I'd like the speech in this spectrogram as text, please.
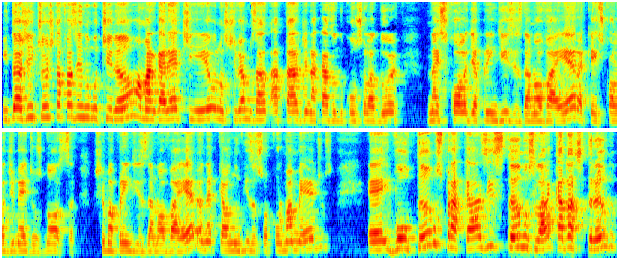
Então, a gente hoje está fazendo mutirão, a Margarete e eu, nós tivemos à tarde na Casa do Consolador, na Escola de Aprendizes da Nova Era, que é a escola de médios nossa, chama Aprendizes da Nova Era, né? porque ela não visa só formar médios, é, voltamos para casa e estamos lá cadastrando,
